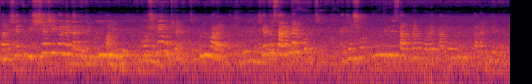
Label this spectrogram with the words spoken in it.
মানে সে তো বিশ্বাসই করলে তাকে যে গুলি মারবে। প্রশ্নে উঠে না যে গুলি মারার কথা। সে তো সারেন্ডার করেছে। একজন শত্রু যদি সারেন্ডার করে তাকেও কিন্তু তারা নিয়ে যাবে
